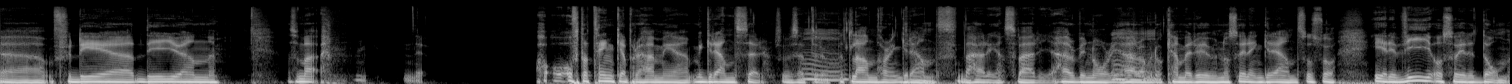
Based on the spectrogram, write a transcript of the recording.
Eh, för det, det är ju en... Alltså man, ofta tänka på det här med, med gränser som vi sätter Mm. upp. Ett land har en gräns. Det här är Sverige, här har vi Norge, här har vi Mm. då Kamerun och så är det en gräns och så är det vi och så är det dem.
